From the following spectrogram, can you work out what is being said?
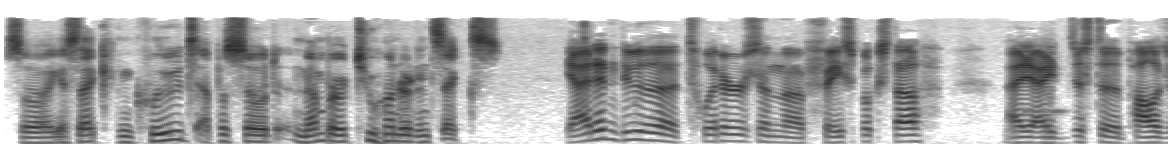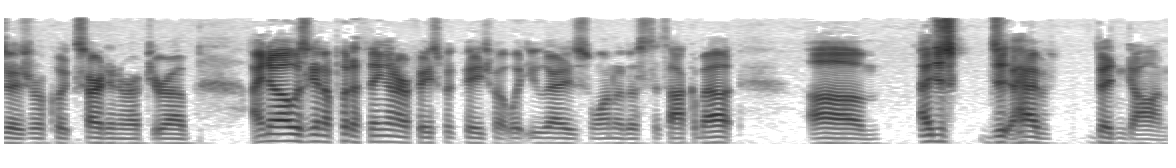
So I guess that concludes episode number 206. Yeah, I didn't do the Twitters and the Facebook stuff. I, I just to apologize real quick. Sorry to interrupt you, Rob. I know I was going to put a thing on our Facebook page about what you guys wanted us to talk about. Um, I just j- have been gone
